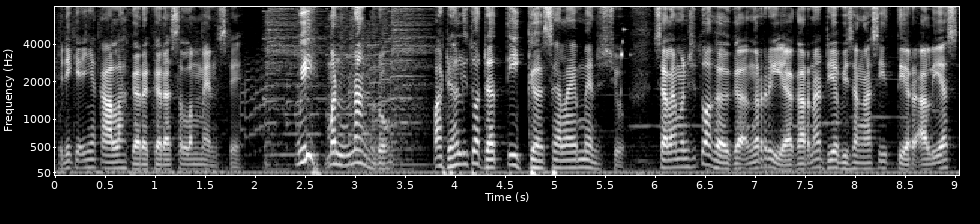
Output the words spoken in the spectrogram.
Ini kayaknya kalah gara-gara Selemens deh. Wih menang dong Padahal itu ada tiga Selemens cuy Selemens itu agak-agak ngeri ya Karena dia bisa ngasih tir alias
